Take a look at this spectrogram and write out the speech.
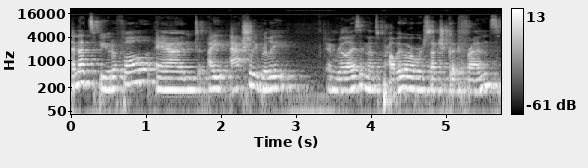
And that's beautiful. And I actually really am realizing that's probably why we're such good friends.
